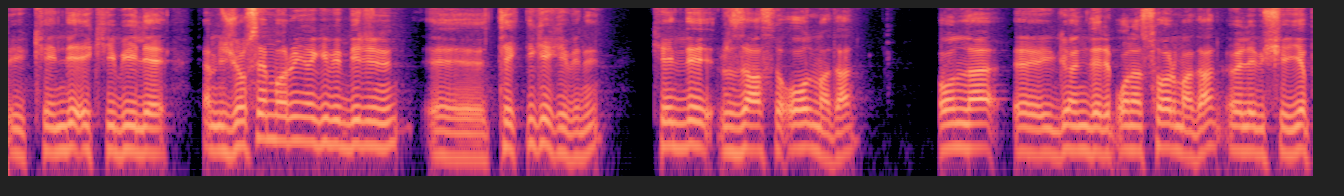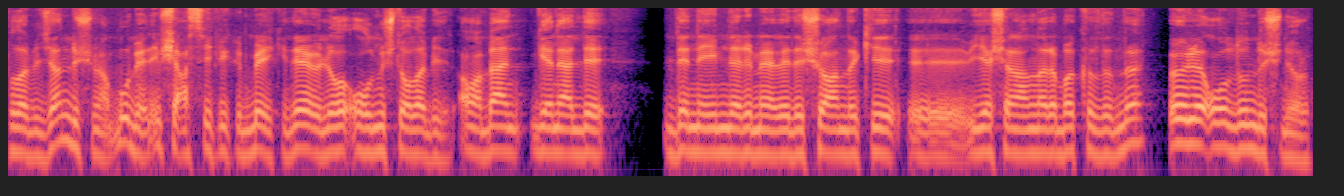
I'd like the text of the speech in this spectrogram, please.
e, kendi ekibiyle yani Jose Mourinho gibi birinin e, teknik ekibinin kendi rızası olmadan onunla e, gönderip ona sormadan öyle bir şey yapılabileceğini düşünmem. Bu benim şahsi fikrim. Belki de öyle olmuş da olabilir. Ama ben genelde deneyimlerime ve de şu andaki e, yaşananlara bakıldığında öyle olduğunu düşünüyorum.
